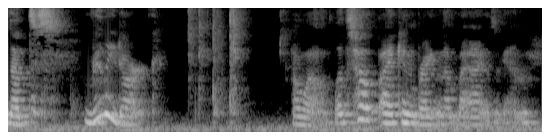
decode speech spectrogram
That's really dark. Oh well, let's hope I can brighten up my eyes again.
